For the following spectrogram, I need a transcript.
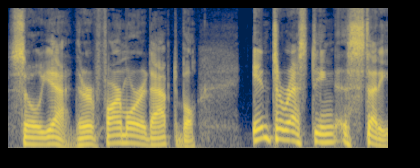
So, yeah, they're far more adaptable. Interesting studies.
